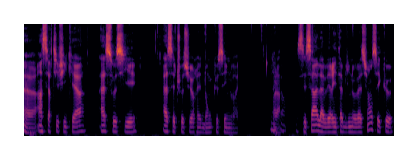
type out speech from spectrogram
euh, un certificat associé à cette chaussure et donc que c'est une vraie. Voilà. C'est ça la véritable innovation, c'est que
